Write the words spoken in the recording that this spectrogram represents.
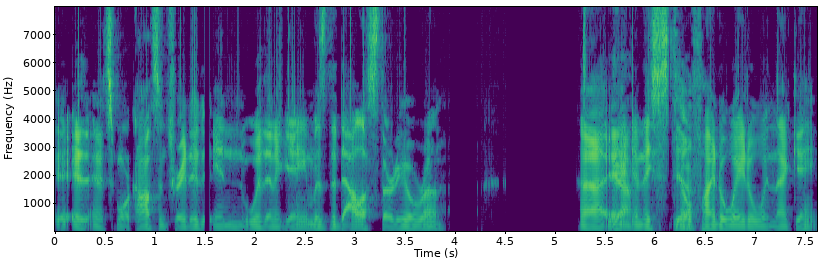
and it's more concentrated in within a game, is the Dallas 30 0 run. Uh, yeah. and, and, they still yeah. find a way to win that game,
